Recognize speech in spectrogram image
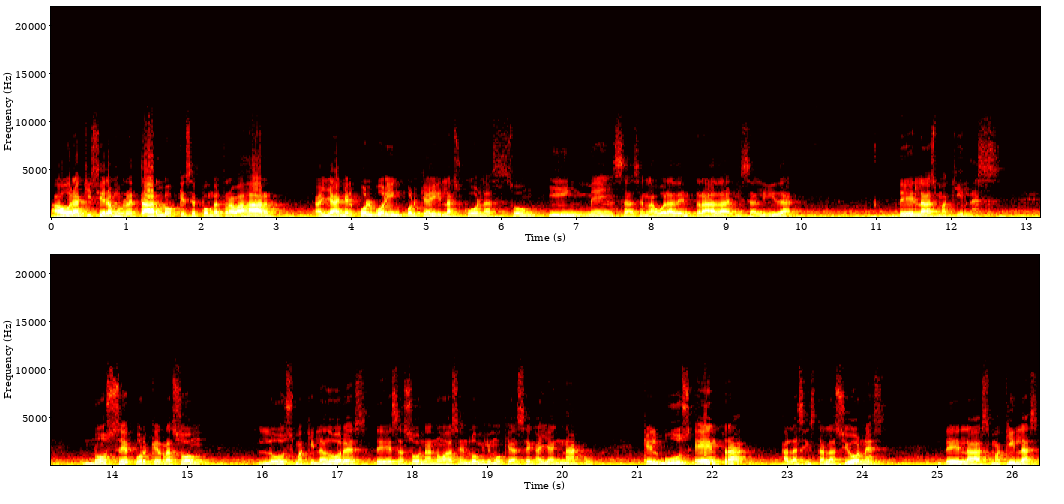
ahora quisiéramos retarlo que se ponga a trabajar allá en el polvorín porque ahí las colas son inmensas en la hora de entrada y salida de las maquilas. No sé por qué razón los maquiladores de esa zona no hacen lo mismo que hacen allá en Naco, que el bus entra a las instalaciones de las maquilas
